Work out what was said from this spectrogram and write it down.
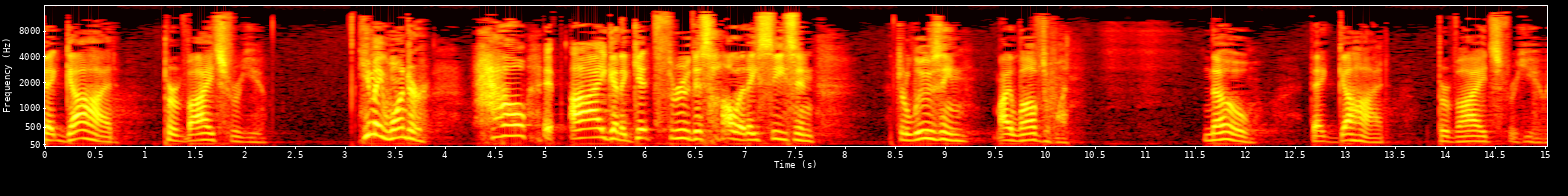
that God provides for you. You may wonder, how am I going to get through this holiday season after losing my loved one? Know that God provides for you.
